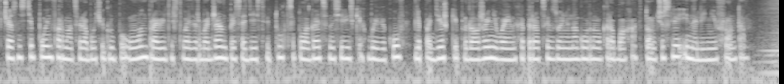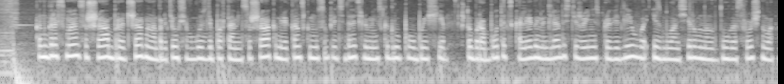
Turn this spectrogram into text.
В частности, по информации рабочей группы ООН, правительство Азербайджана при содействии Турции полагается на сирийских боевиков для поддержки и продолжения военных операций в зоне Нагорного Карабаха, в том числе и на линии фронта. Конгрессмен США Брэд Шерман обратился в Госдепартамент США к американскому сопредседателю Минской группы ОБСЕ, чтобы работать с коллегами для достижения справедливого и сбалансированного долгосрочного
